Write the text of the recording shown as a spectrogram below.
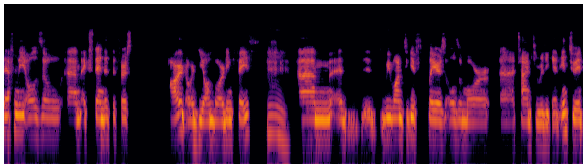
definitely also um, extended the first part or the onboarding phase. Mm. Um, we want to give players also more uh, time to really get into it,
